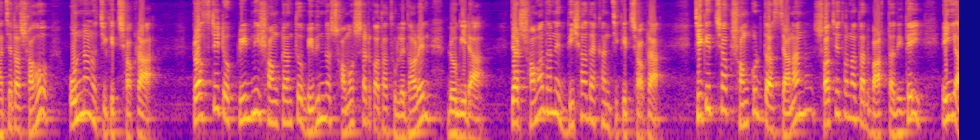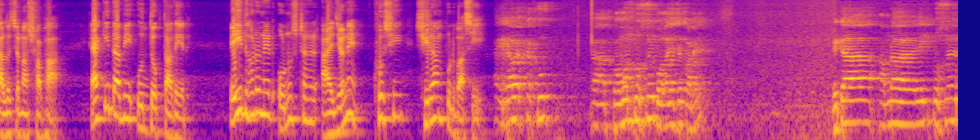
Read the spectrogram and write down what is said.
হাজেরা সহ অন্যান্য চিকিৎসকরা। প্রস্টেট ও কিডনি সংক্রান্ত বিভিন্ন সমস্যার কথা তুলে ধরেন রোগীরা, যার সমাধানের দিশা দেখান চিকিৎসকরা। চিকিৎসক শঙ্কর দাস জানান, সচেতনতার বার্তা দিতেই এই আলোচনা সভা। একই দাবি উদ্যোক্তাদের। এই ধরনের অনুষ্ঠানের আয়োজনে খুশি শ্রীরামপুরবাসী। এটাও একটা খুব কমন প্রশ্নই বলা যেতে পারে। এটা আমরা এই প্রশ্নের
